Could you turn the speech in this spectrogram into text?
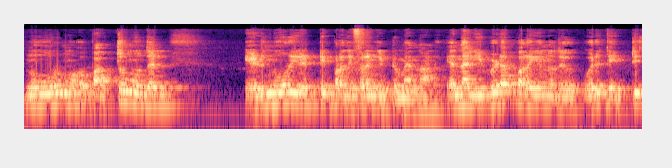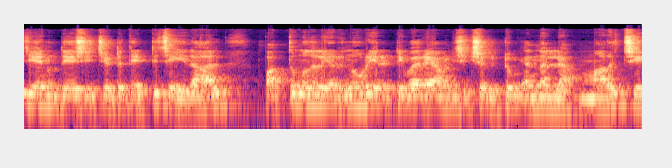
നൂറ് പത്ത് മുതൽ എഴുന്നൂറ് ഇരട്ടി പ്രതിഫലം കിട്ടുമെന്നാണ്. എന്നാൽ ഇവിടെ പറയുന്നത് ഒരു തെറ്റ് ചെയ്യാൻ ഉദ്ദേശിച്ചിട്ട് തെറ്റ് ചെയ്താൽ പത്ത് മുതൽ എഴുന്നൂറ് ഇരട്ടി വരെ അവന് ശിക്ഷ കിട്ടും എന്നല്ല. മറിച്ച്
